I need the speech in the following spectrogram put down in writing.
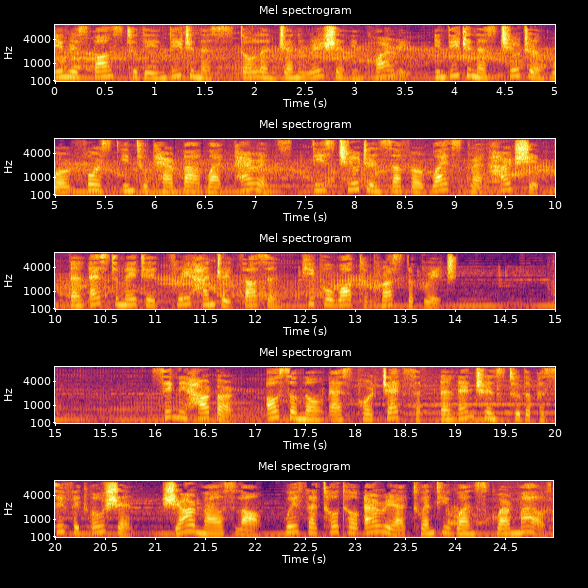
In response to the Indigenous Stolen Generation inquiry, Indigenous children were forced into care by white parents. These children suffer widespread hardship. An estimated 300,000 people walked across the bridge. Sydney Harbour, also known as Port Jackson, an entrance to the Pacific Ocean, 12 miles long, with a total area 21 square miles.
